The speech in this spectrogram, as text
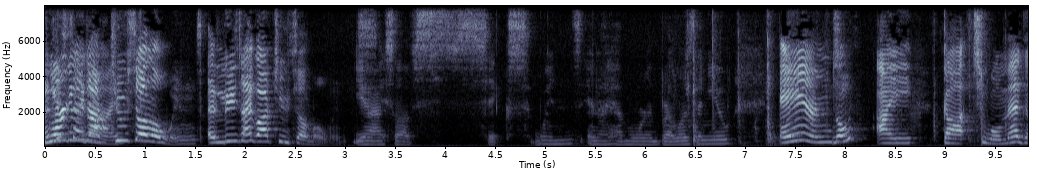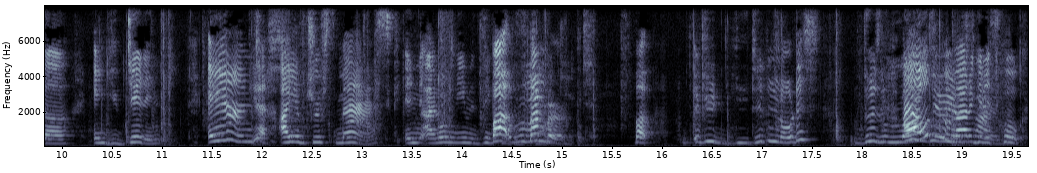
At least I got die. two solo wins. At least I got two solo wins. Yeah, I still have six wins, and I have more umbrellas than you. And No. I got to Omega, and you didn't. And Yes. I have Drift Mask, and I don't even think. But remember. But if you didn't notice, there's a long I also period know how of to get his cloak.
